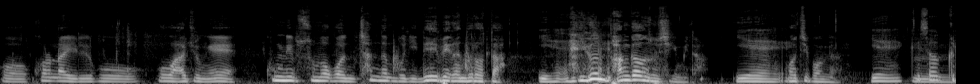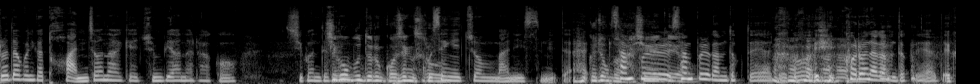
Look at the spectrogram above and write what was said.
어, 코로나 19 와중에 국립수목원 찾는 분이 4 배가 늘었다. 예. 이건 반가운 소식입니다. 예. 어찌 보면. 예. 그래서 음. 그러다 보니까 더 안전하게 준비하느라고 직원들은 직원분들은 고생스러워 고생이 좀 많이 있습니다. 그 정도 산불 산불 감독도 해야 되고 코로나 감독도 해야 되고.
